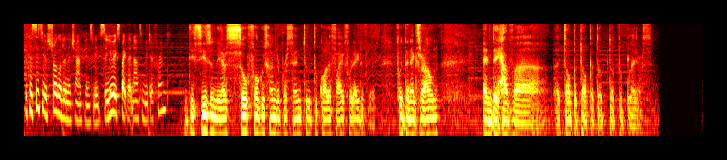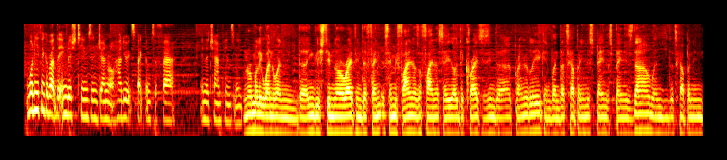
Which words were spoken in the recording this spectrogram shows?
Because City have struggled in the Champions League, so you expect that now to be different? This season they are so focused 100% to, to qualify for, for the next round and they have uh, top, top, top, top, top players. What do you think about the English teams in general? How do you expect them to fare in the Champions League? Normally when, when the English team don't arrive in the semi-finals or finals, say oh, the crisis in the Premier League, and when that's happening in Spain, the Spain is down. When that's happening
